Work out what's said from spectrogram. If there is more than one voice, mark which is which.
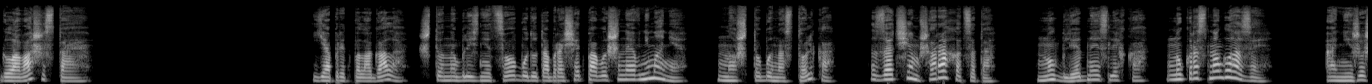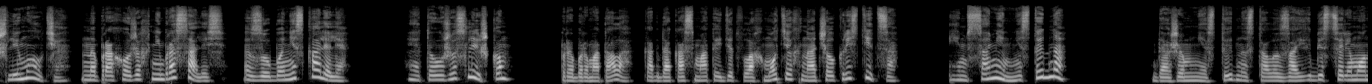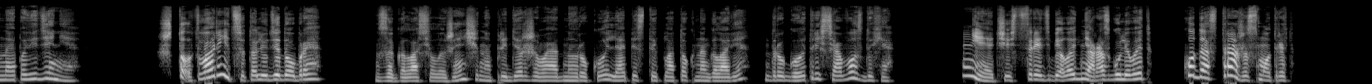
Speaker 1: Глава шестая. Я предполагала, что на близнецов будут обращать повышенное внимание. Но чтобы настолько? Зачем шарахаться-то? Ну, бледные слегка, ну, красноглазые. Они же шли молча, на прохожих не бросались, зубы не скалили. Это уже слишком. Пробормотала, когда косматый дед в лохмотьях начал креститься. Им самим не стыдно? Даже мне стыдно стало за их бесцеремонное поведение. «Что творится-то, люди добрые?» — заголосила женщина, придерживая одной рукой ляпистый платок на голове, другой тряся в воздухе. «Нечисть средь бела дня разгуливает. Куда стража смотрит?»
